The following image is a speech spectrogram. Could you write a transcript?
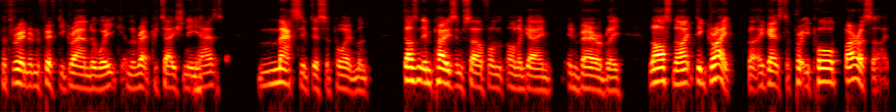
for 350 grand a week and the reputation he has. Massive disappointment. Doesn't impose himself on, on a game invariably. Last night did great, but against a pretty poor Boro side.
